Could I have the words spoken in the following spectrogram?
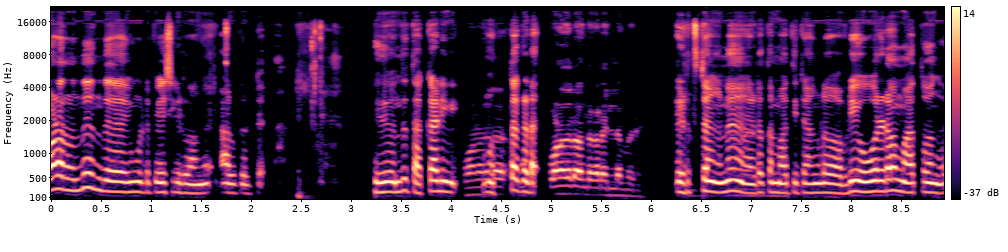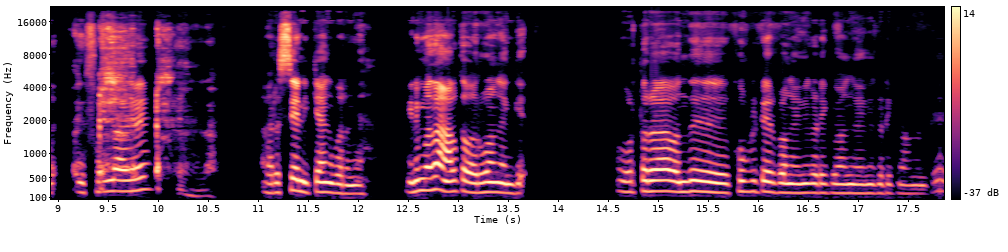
ஓனர் வந்து இந்த இவங்கள்ட்ட பேசிக்கிடுவாங்க ஆட்கள்கிட்ட இது வந்து தக்காளி மொத்த கடை. அந்த கடை இல்ல பாரு. எடுத்துட்டாங்கன்னா இடத்த மாற்றிட்டாங்களோ அப்படியே ஒவ்வொரு இடம் மாற்றுவாங்க இது ஃபுல்லாகவே வரிசையாக நிற்காங்க பாருங்க. இனிமேல் தான் ஆட்கள் வருவாங்க இங்கே. ஒருத்தராக வந்து கூப்பிட்டுட்டே இருப்பாங்க எங்கே கடைக்கு வாங்க எங்கே கடைக்கு வாங்கன்ட்டு.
